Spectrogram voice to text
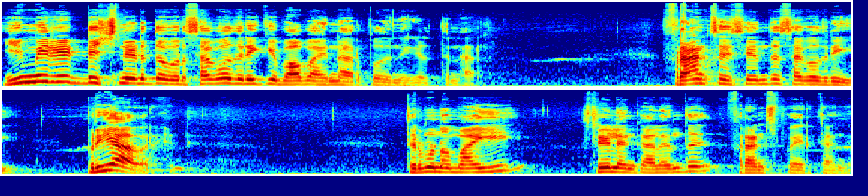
இம்மிடியட் டிஷன் எடுத்த ஒரு சகோதரிக்கு பாபா என்ன அற்புதம் நிகழ்த்தினார்? ஃப்ரான்ஸை சேர்ந்த சகோதரி பிரியா அவர்கள். திருமணமாகி ஸ்ரீலங்காலேருந்து ஃப்ரான்ஸ் போயிருக்காங்க.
